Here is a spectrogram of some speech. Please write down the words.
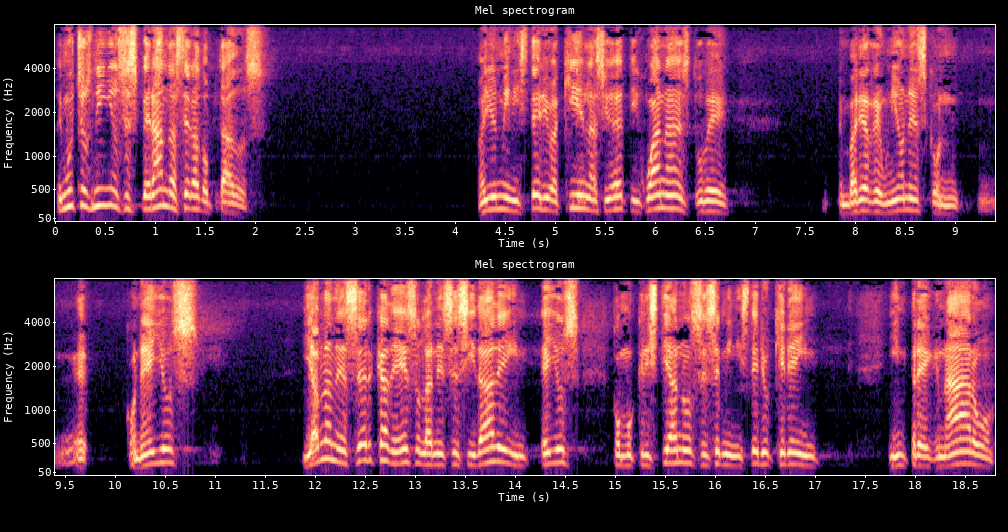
hay muchos niños esperando a ser adoptados. Hay un ministerio aquí en la ciudad de Tijuana, estuve en varias reuniones con, eh, con ellos y hablan acerca de eso, la necesidad de ellos como cristianos, ese ministerio quiere impregnar o,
